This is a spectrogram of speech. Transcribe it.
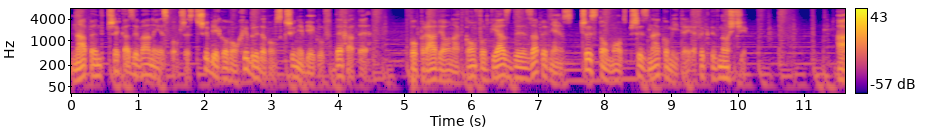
Napęd przekazywany jest poprzez trzybiegową hybrydową skrzynię biegów DHT. Poprawia ona komfort jazdy, zapewniając czystą moc przy znakomitej efektywności a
